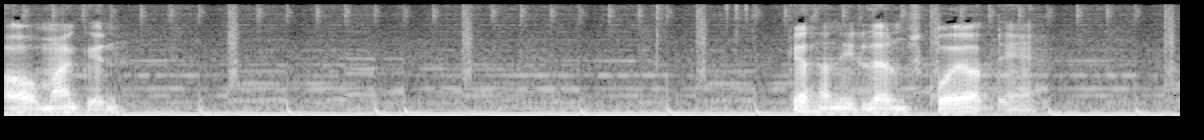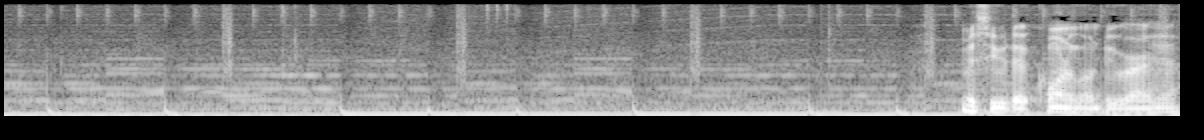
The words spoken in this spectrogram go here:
Oh my goodness. Guess I need to let him square up then. Let me see what that corner gonna do right here.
